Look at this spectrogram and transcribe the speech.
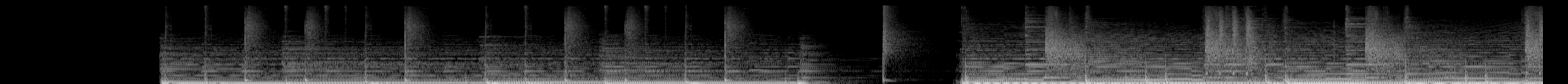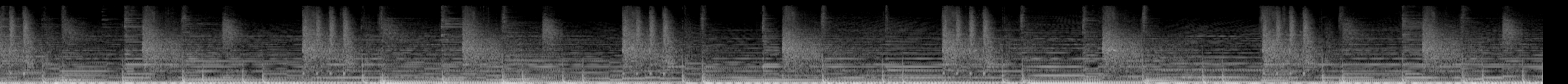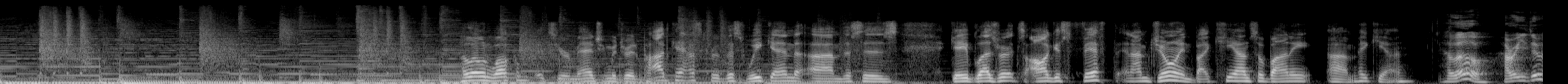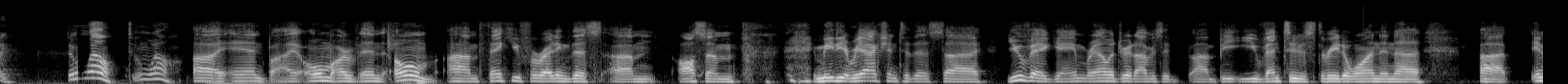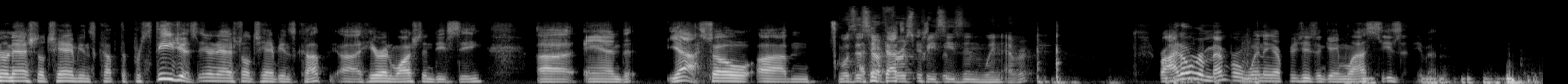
Welcome. It's your Managing Madrid podcast for this weekend. Um, this is Gabe Lezra. It's August 5th, and I'm joined by Kiyan Sobhani. Um, hey, Kiyan. Hello. How are you doing? Doing well. Doing well. Uh, and by Om Arvind. Om, um, thank you for writing this um, awesome immediate reaction to this uh, Juve game. Real Madrid obviously uh, beat Juventus 3 to 1 in a. Uh, International Champions Cup, the prestigious International Champions Cup uh, here in Washington D.C. Uh, and yeah, so um, was this our first preseason win ever? I don't remember winning a preseason game last season, even.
